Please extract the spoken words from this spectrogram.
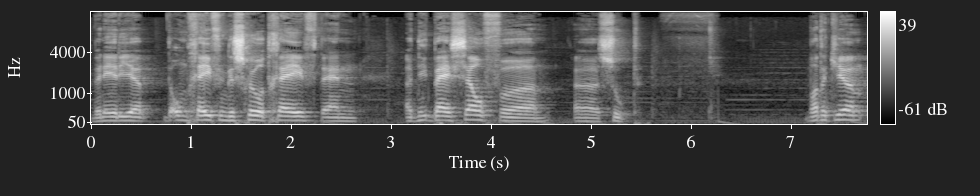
Wanneer je de omgeving de schuld geeft en het niet bij jezelf uh, uh, zoekt. Wat ik je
